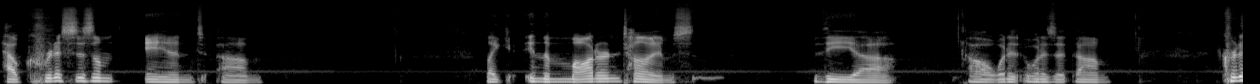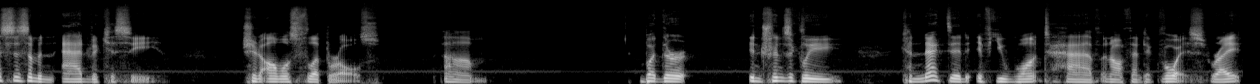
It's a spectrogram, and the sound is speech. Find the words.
how criticism and um, like in the modern times the uh, oh what is what is it um, criticism and advocacy should almost flip roles um, but they're intrinsically connected if you want to have an authentic voice right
